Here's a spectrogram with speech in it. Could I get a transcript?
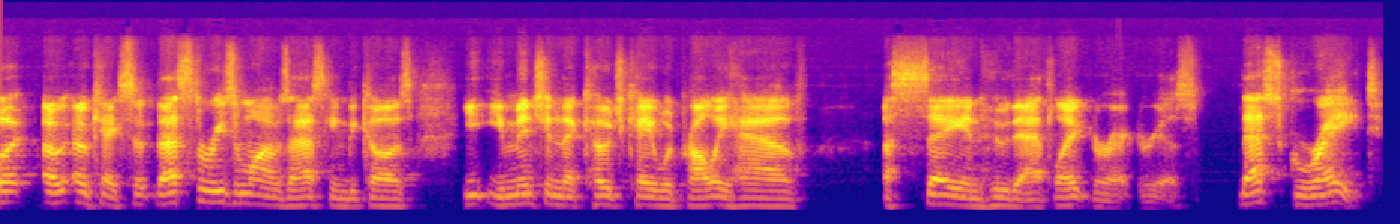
But okay, so that's the reason why I was asking because you, you mentioned that Coach K would probably have a say in who the athletic director is. That's great.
